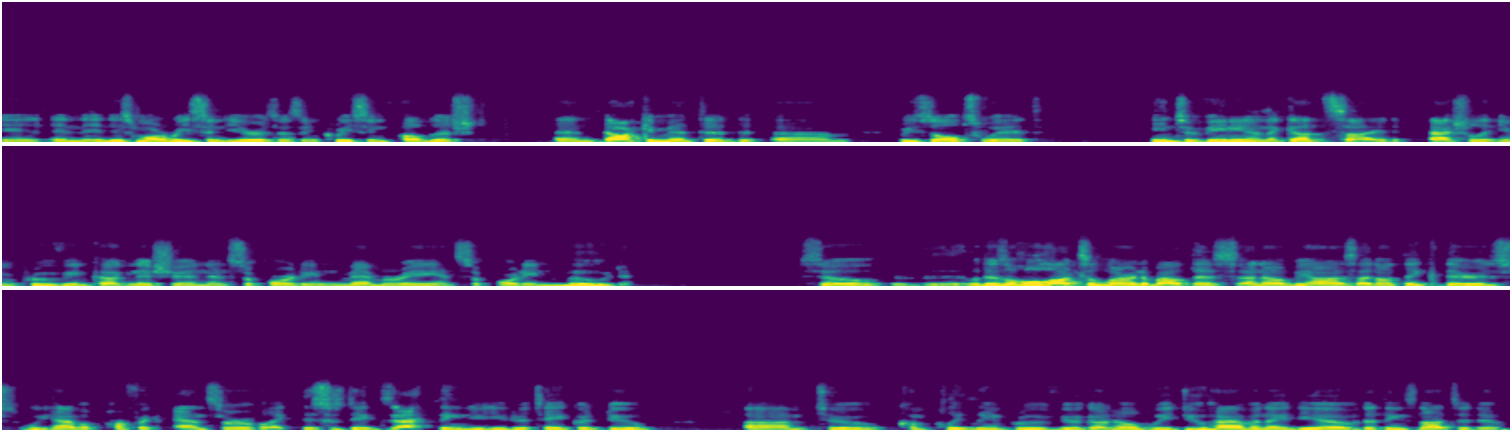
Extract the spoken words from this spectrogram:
in, in, in these more recent years, as increasing published and documented um, results with intervening on the gut side, actually improving cognition and supporting memory and supporting mood. So there's a whole lot to learn about this, and I'll be honest, I don't think there's we have a perfect answer of like this is the exact thing you need to take or do um, to completely improve your gut health. We do have an idea of the things not to do,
